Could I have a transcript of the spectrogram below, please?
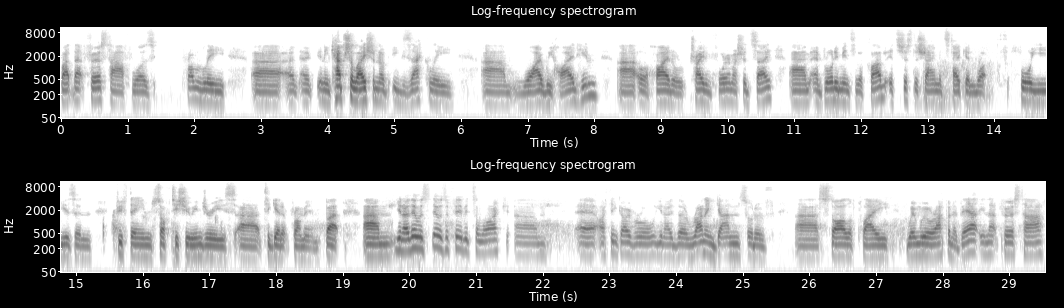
but that first half was probably uh, an, an, encapsulation of exactly um, why we hired him. Uh, or hired or traded for him, I should say, um, and brought him into the club. It's just a shame it's taken what four years and fifteen soft tissue injuries uh, to get it from him. But um, you know there was there was a fair bit to like. Um, uh, I think overall, you know, the run and gun sort of uh, style of play when we were up and about in that first half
